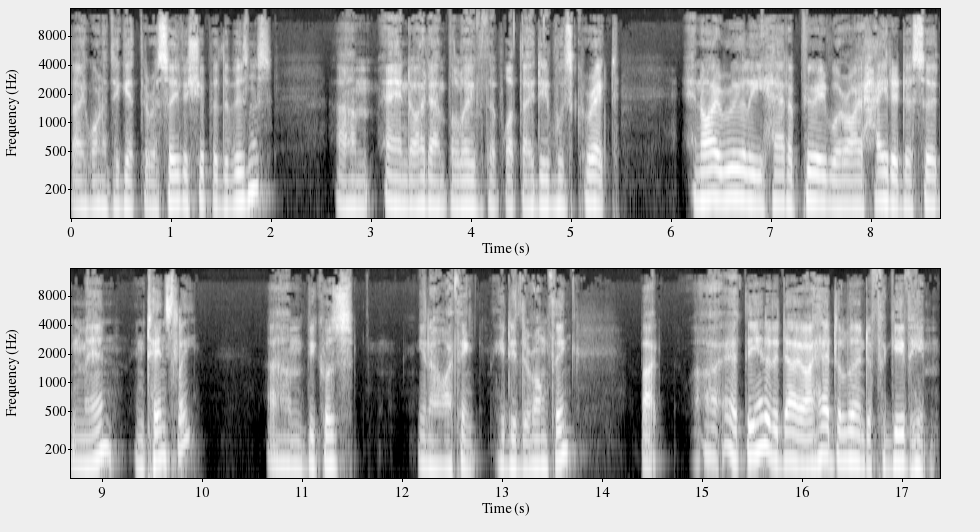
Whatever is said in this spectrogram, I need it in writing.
They wanted to get the receivership of the business. Um, and I don't believe that what they did was correct. And I really had a period where I hated a certain man intensely um, because, you know, I think he did the wrong thing. But uh, at the end of the day, I had to learn to forgive him.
